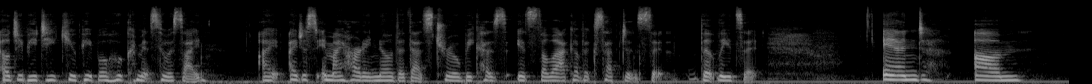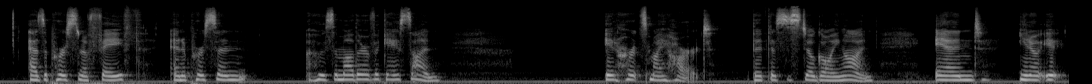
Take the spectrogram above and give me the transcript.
LGBTQ people who commit suicide. I, I just, in my heart, I know that that's true because it's the lack of acceptance that, that leads it. And um, as a person of faith and a person who's the mother of a gay son, it hurts my heart that this is still going on. And, you know, it,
